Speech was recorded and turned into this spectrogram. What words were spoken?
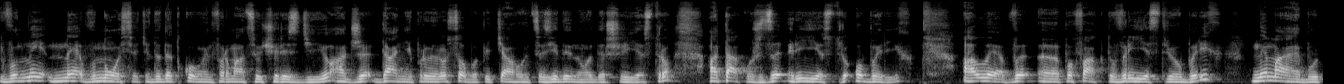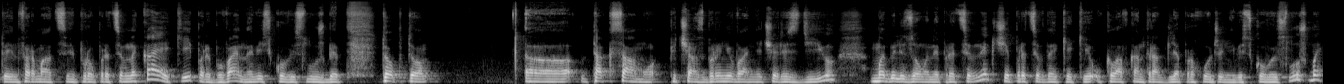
вони не вносять додаткову інформацію через дію, адже дані про особу підтягуються з єдиного держреєстру, а також з реєстру оберіг. Але в е, по факту в реєстрі оберіг не має бути інформації про працівника, який перебуває на військовій службі. Тобто. Е, Так само під час бронювання через дію мобілізований працівник чи працівник, який уклав контракт для проходження військової служби,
